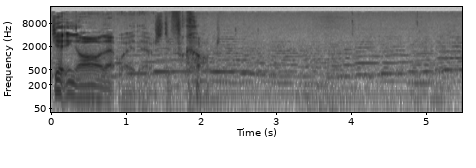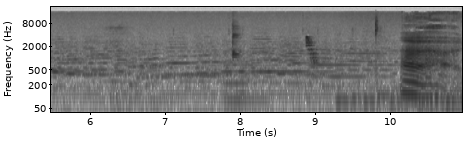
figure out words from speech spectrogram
Getting all that way there is difficult. Ah, Ugh.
